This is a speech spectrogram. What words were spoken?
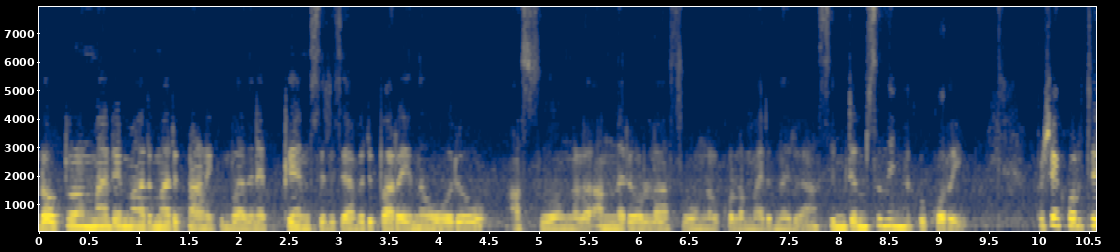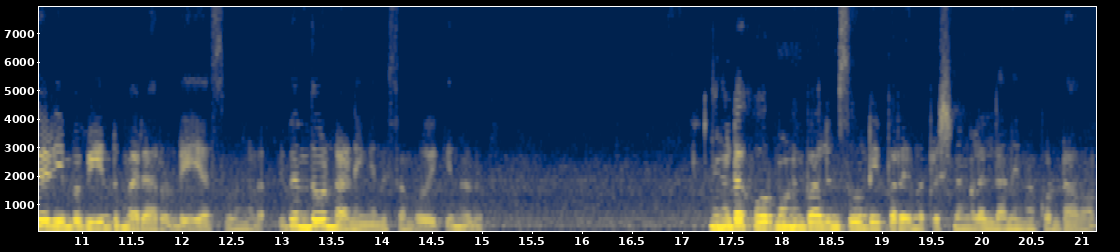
ഡോക്ടർമാരെ മാറി മാറി കാണിക്കുമ്പോൾ അതിനൊക്കെ അനുസരിച്ച് അവർ പറയുന്ന ഓരോ അസുഖങ്ങൾ അന്നേരമുള്ള അസുഖങ്ങൾക്കുള്ള മരുന്ന് വരും ആ സിംറ്റംസ് നിങ്ങൾക്ക് കുറയും. പക്ഷേ കുറച്ച് കഴിയുമ്പോൾ വീണ്ടും വരാറുണ്ട് ഈ അസുഖങ്ങൾ. ഇതെന്തുകൊണ്ടാണ് ഇങ്ങനെ സംഭവിക്കുന്നത്? നിങ്ങളുടെ ഹോർമോൺ ഇംബാലൻസ് കൊണ്ട് ഈ പറയുന്ന പ്രശ്നങ്ങളെല്ലാം നിങ്ങൾക്കുണ്ടാവാം.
